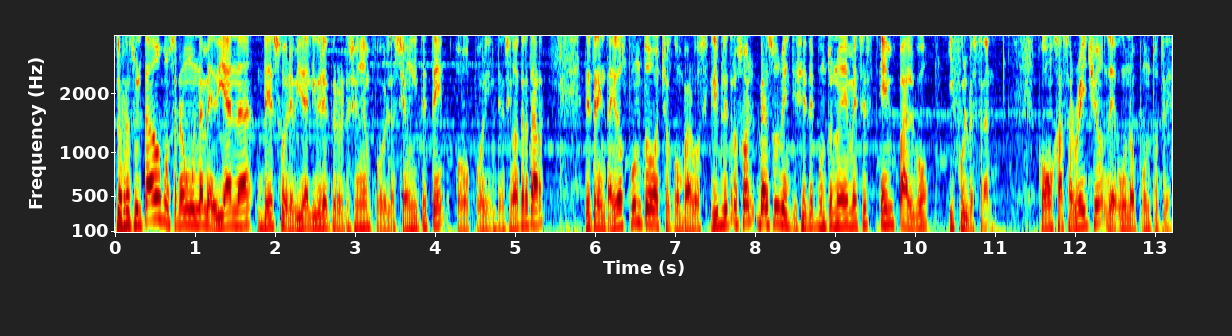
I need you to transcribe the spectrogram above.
Los resultados mostraron una mediana de sobrevida libre de progresión en población ITT o por intención a tratar de 32.8 con palvociclip letrozol versus 27.9 meses en palvo y fulvestrant, con un hazard ratio de 1.13.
